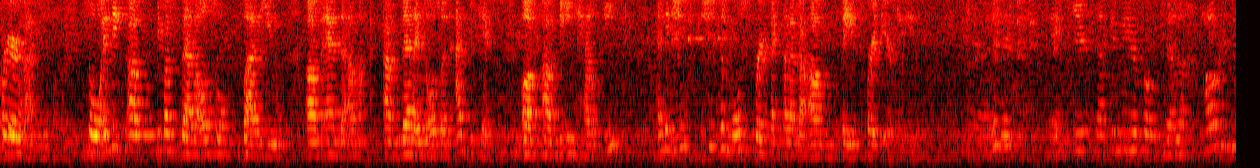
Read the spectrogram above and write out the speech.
for your body. So I think um, because Bela also value um, and um, um, Bela is also an advocate of um, being healthy. I think she's she's the most perfect talaga um, face for Dear Face. Thank you. Yeah, can we hear from Bela? How did you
